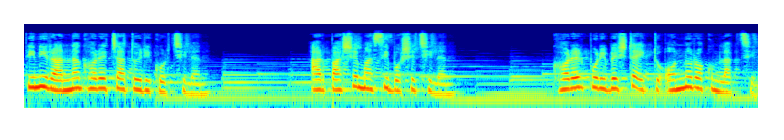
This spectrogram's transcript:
তিনি রান্নাঘরে চা তৈরি করছিলেন। আর পাশে মাসি বসেছিলেন। ঘরের পরিবেশটা একটু অন্যরকম লাগছিল।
